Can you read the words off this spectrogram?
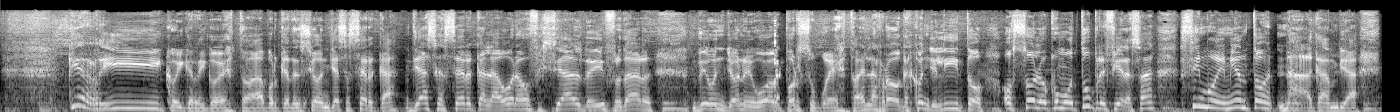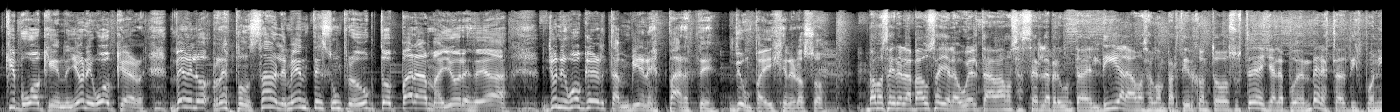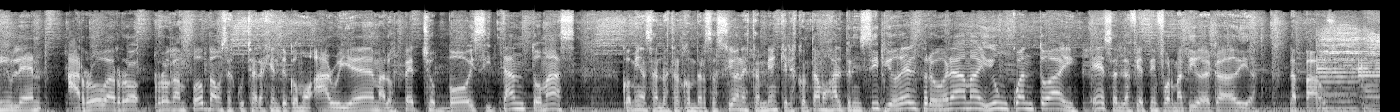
Qué rico y qué rico esto, ¿ah? Porque atención, ya se acerca, ya se acerca la hora oficial de disfrutar de un Johnny Walker, por supuesto, en las rocas, con hielito o solo como tú prefieras, ¿ah? Sin movimiento, nada cambia. Keep walking, Johnny Walker. Bébelo responsablemente, es un producto para mayores de edad. Johnny Walker también es parte de un país generoso. Vamos a ir a la pausa y a la vuelta vamos a hacer la pregunta del día, la vamos a compartir con todos ustedes, ya la pueden ver, está disponible en arroba rock, rock and pop, vamos a escuchar a gente como R.E.M., a los Pet Shop Boys y tanto más. Comienzan nuestras conversaciones también que les contamos al principio del programa y de un cuánto hay. Esa es la fiesta informativa de cada día. La pausa.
